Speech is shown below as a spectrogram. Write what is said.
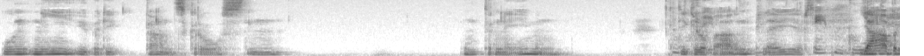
Und nie über die ganz großen Unternehmen, Doch, die globalen eben, Players. Eben ja, aber,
